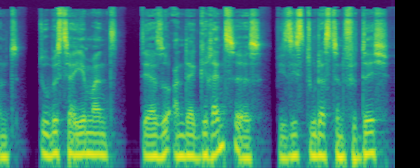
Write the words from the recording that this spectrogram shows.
Und du bist ja jemand, der so an der Grenze ist. Wie siehst du das denn für dich?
